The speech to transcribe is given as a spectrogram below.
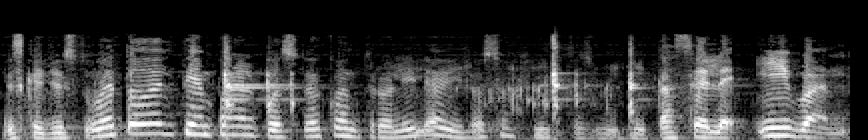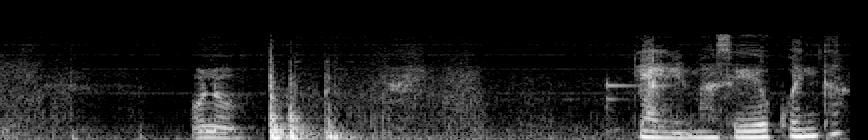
Es que yo estuve todo el tiempo en el puesto de control y le vi los ojitos, mijita. Se le iban. ¿O no? ¿Y alguien más se dio cuenta?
